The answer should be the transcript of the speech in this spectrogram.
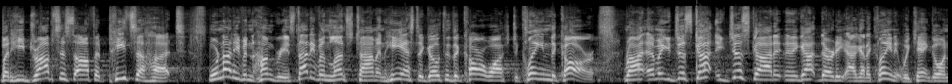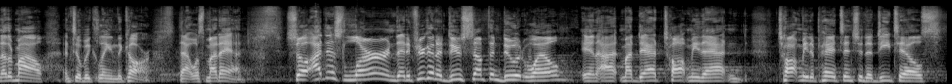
but he drops us off at Pizza Hut. We're not even hungry. It's not even lunchtime, and he has to go through the car wash to clean the car. Right? I mean, he just got he just got it and it got dirty. I gotta clean it. We can't go another mile until we clean the car. That was my dad. So I just learned that if you're gonna do something, do it well. And I, my dad taught me that and taught me to pay attention to details.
